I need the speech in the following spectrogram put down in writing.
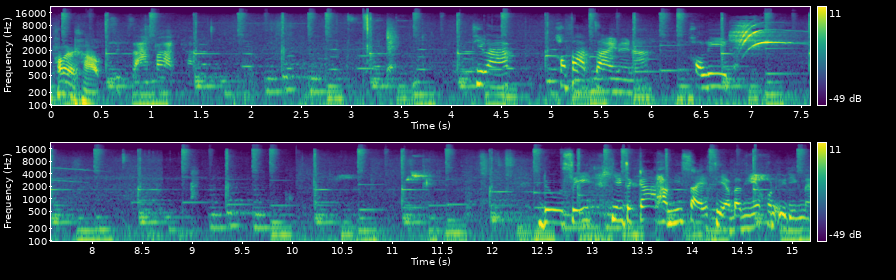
เท่าไหร่ครับ 13 บาทค่ะ ที่รักเขาฝากจ่ายหน่อยนะเขารีบ ดูสิ ยังจะกล้าทำนิสัยเสียแบบนี้กับคนอื่นอีกไหม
